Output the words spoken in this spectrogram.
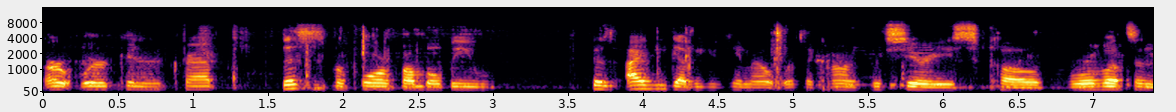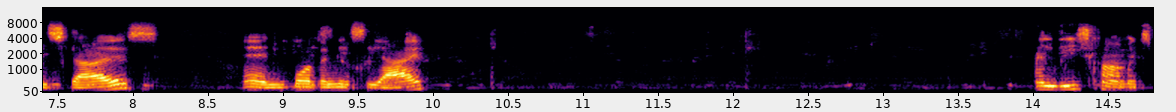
artwork and crap. This is before Bumblebee, because IDW came out with a comic book series called Robots in Disguise and More Than Meets the Eye. And these comics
